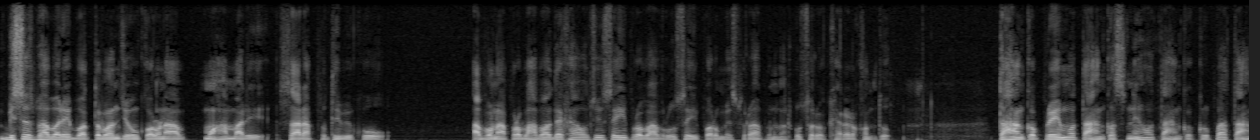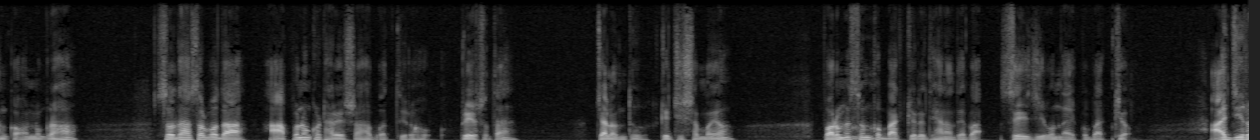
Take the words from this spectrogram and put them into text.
ବିଶେଷ ଭାବରେ ବର୍ତ୍ତମାନ ଯେଉଁ କରୋନା ମହାମାରୀ ସାରା ପୃଥିବୀକୁ ଆପଣ ପ୍ରଭାବ ଦେଖାହେଉଛି ସେହି ପ୍ରଭାବରୁ ସେହି ପରମେଶ୍ୱର ଆପଣମାନଙ୍କୁ ସୁରକ୍ଷାରେ ରଖନ୍ତୁ। ତାହାଙ୍କ ପ୍ରେମ ତାହାଙ୍କ ସ୍ନେହ ତାହାଙ୍କ କୃପା ତାହାଙ୍କ ଅନୁଗ୍ରହ ସଦାସର୍ବଦା ଆପଣଙ୍କଠାରେ ସହବର୍ତ୍ତୀ ରହୁ। ପ୍ରିୟସତା ଚାଲନ୍ତୁ କିଛି ସମୟ ପରମେଶ୍ୱରଙ୍କ ବାକ୍ୟରେ ଧ୍ୟାନ ଦେବା ସେ ଜୀବନଦାୟକ ବାକ୍ୟ। ଆଜିର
